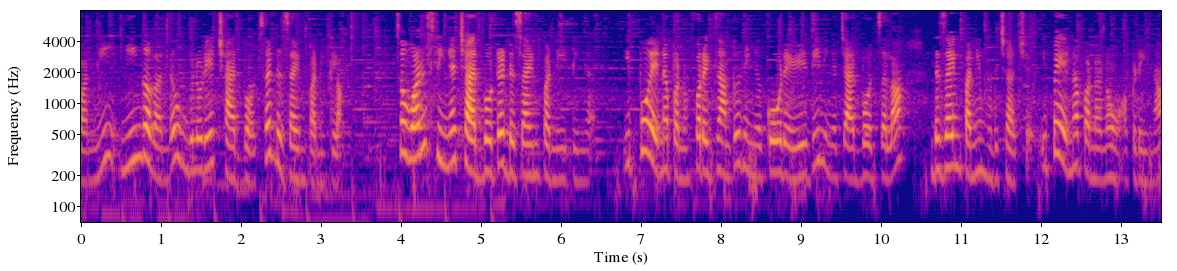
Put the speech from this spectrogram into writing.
பண்ணி நீங்கள் வந்து உங்களுடைய சேட்பாட்ஸை டிசைன் பண்ணிக்கலாம். ஸோ ஒன்ஸ் நீங்கள் சேட்போட்டை டிசைன் பண்ணிட்டீங்க இப்போது என்ன பண்ணும்? ஃபார் எக்ஸாம்பிள் நீங்கள் கோட் எழுதி நீங்கள் சேட்போட்ஸ் எல்லாம் டிசைன் பண்ணி முடிச்சாச்சு. இப்போ என்ன பண்ணணும் அப்படின்னா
